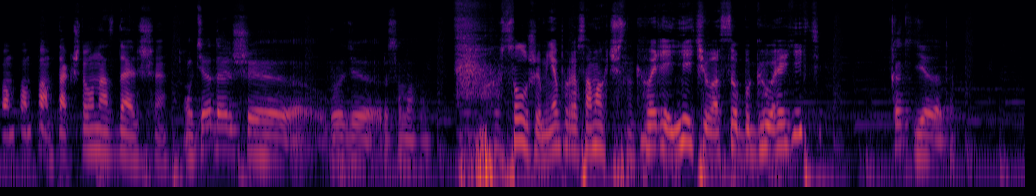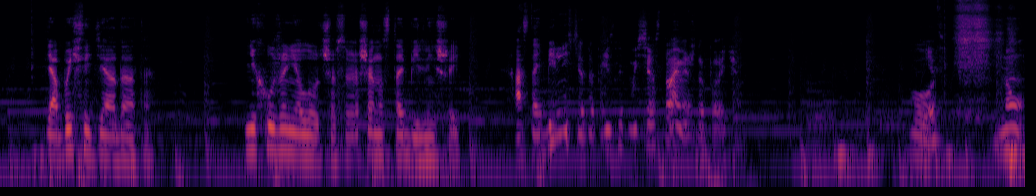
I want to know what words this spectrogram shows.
Пам-пам-пам. Так, что у нас дальше? У тебя дальше э, вроде Росомаха. Слушай, мне про Росомаху, честно говоря, нечего особо говорить. Как Диадата? Обычный Диадата. Ни хуже, ни лучше, совершенно стабильнейший. А стабильность это признак мастерства, между прочим. Вот. Нет. Ну.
